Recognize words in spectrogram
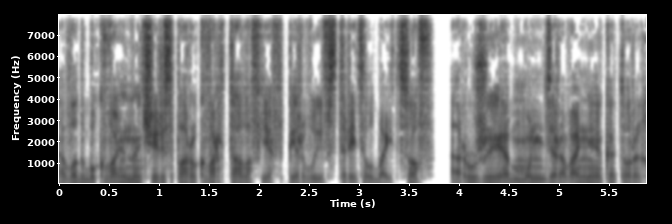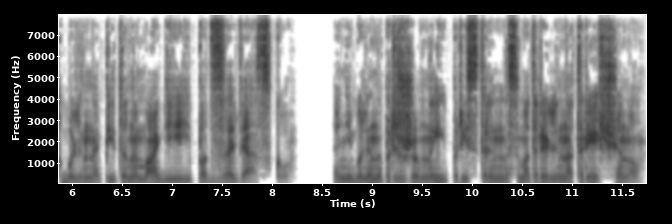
А вот буквально через пару кварталов я впервые встретил бойцов, оружие и обмундирование которых были напитаны магией под завязку. Они были напряжены и пристально смотрели на трещину.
